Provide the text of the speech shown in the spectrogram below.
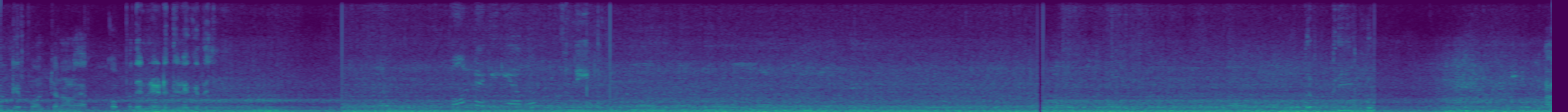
ਅੱਗੇ ਪਹੁੰਚਣ ਵਾਲੇ ਹਾਂ ਕੁੱਪ ਦੇ ਨੇੜੇ ਜਿਹੜੇ ਕਿਤੇ। ਕੌਣ ਲੈ ਕੇ ਗਿਆ ਵਾ? ਸੰਦੀਪ? ਆ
